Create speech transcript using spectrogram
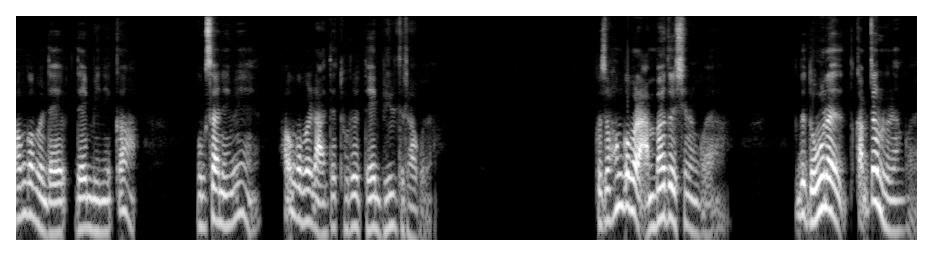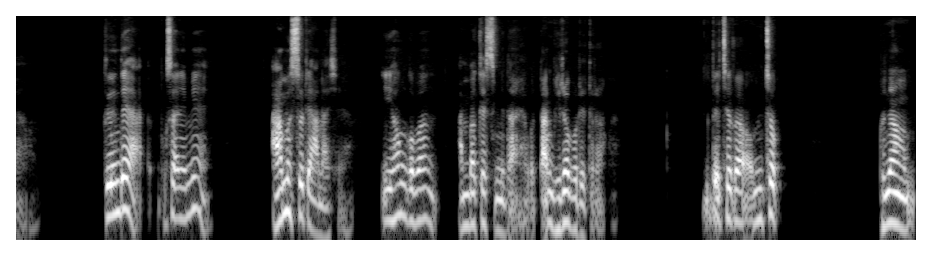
헌금을 내, 내미니까 목사님이 헌금을 나한테 도로 내밀더라고요. 그래서 헌금을 안 받으시는 거야. 근데 너무나 깜짝 놀란 거예요. 그런데 목사님이 아무 소리 안 하셔요. 이 헌금은 안 받겠습니다. 하고 딱 밀어버리더라고요. 근데 제가 엄청 그냥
